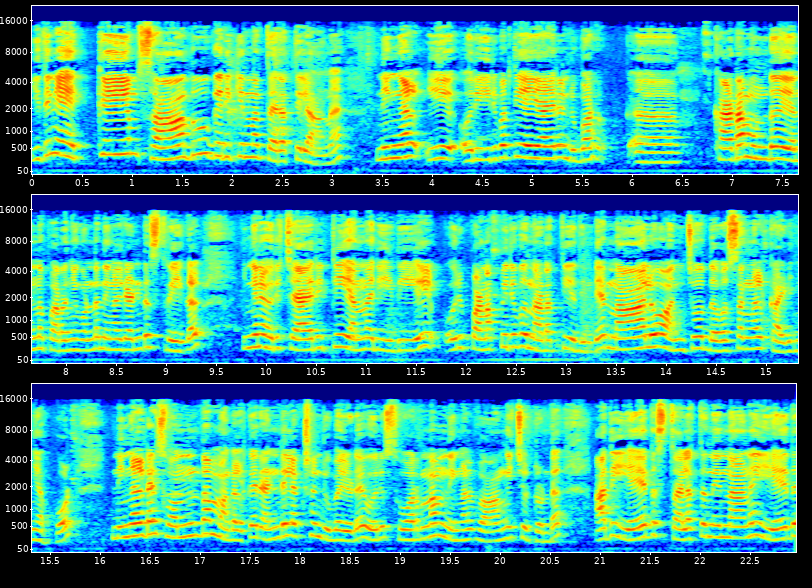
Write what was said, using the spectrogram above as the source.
ഇതിനെയൊക്കെയും സാധൂകരിക്കുന്ന തരത്തിലാണ് നിങ്ങൾ ഈ ഒരു ഇരുപത്തി അയ്യായിരം രൂപ കടമുണ്ട് എന്ന് പറഞ്ഞുകൊണ്ട് നിങ്ങൾ രണ്ട് സ്ത്രീകൾ ഇങ്ങനെ ഒരു ചാരിറ്റി എന്ന രീതിയിൽ ഒരു പണപ്പിരിവ് നടത്തിയതിന്റെ നാലോ അഞ്ചോ ദിവസങ്ങൾ കഴിഞ്ഞപ്പോൾ നിങ്ങളുടെ സ്വന്തം മകൾക്ക് രണ്ട് ലക്ഷം രൂപയുടെ ഒരു സ്വർണം നിങ്ങൾ വാങ്ങിച്ചിട്ടുണ്ട്. അത് ഏത് സ്ഥലത്ത് നിന്നാണ് ഏത്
